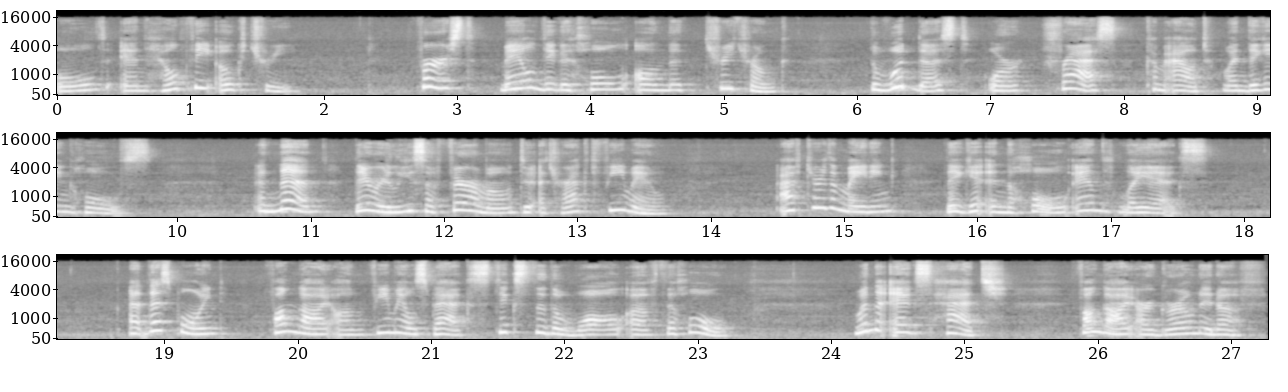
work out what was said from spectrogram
old and healthy oak tree. First, male dig a hole on the tree trunk. The wood dust or frass come out when digging holes. And then they release a pheromone to attract female. After the mating, they get in the hole and lay eggs. At this point, fungi on female's back sticks to the wall of the hole. When the eggs hatch, fungi are grown enough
